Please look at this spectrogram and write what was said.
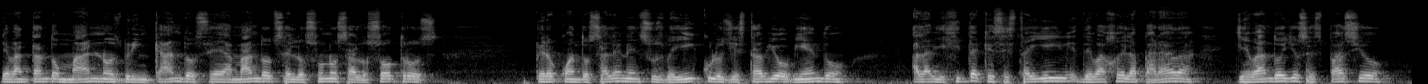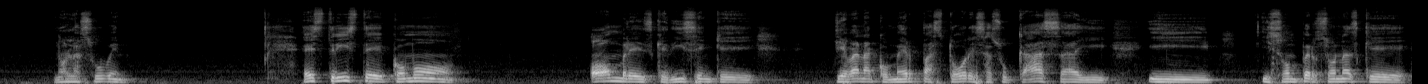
levantando manos, brincándose, amándose los unos a los otros, pero cuando salen en sus vehículos y está lloviendo, a la viejita que se está ahí debajo de la parada, llevando ellos espacio, no la suben. Es triste cómo hombres que dicen que llevan a comer pastores a su casa y, y, son personas que,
